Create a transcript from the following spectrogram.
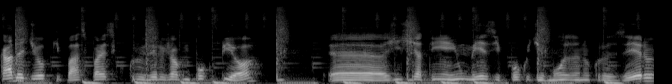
Cada jogo que passa parece que o Cruzeiro joga um pouco pior. É, a gente já tem aí um mês e pouco de Moza no Cruzeiro.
